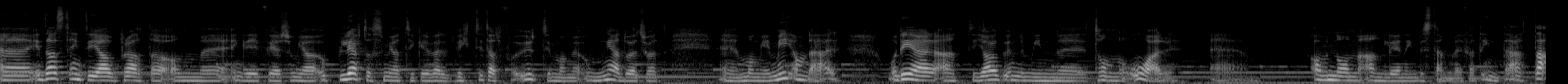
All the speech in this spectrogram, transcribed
Uh, idag tänkte jag prata om uh, en grej för er som jag har upplevt och som jag tycker är väldigt viktigt att få ut till många unga då jag tror att uh, många är med om det här. Och det är att jag under min tonår av någon anledning bestämde mig för att inte äta.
